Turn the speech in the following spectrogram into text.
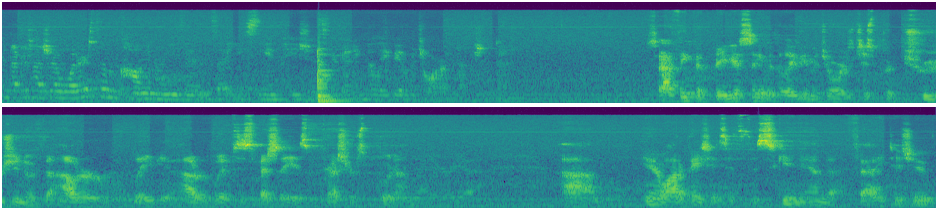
And Dr. Shashoua, what are some common reasons that you see in patients who are getting the labia majora reduction done? So I think the biggest thing with the labia majora is just protrusion of the outer labia, outer lips, especially as pressure is put on that area. Um, in a lot of patients, it's the skin and the fatty tissue,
